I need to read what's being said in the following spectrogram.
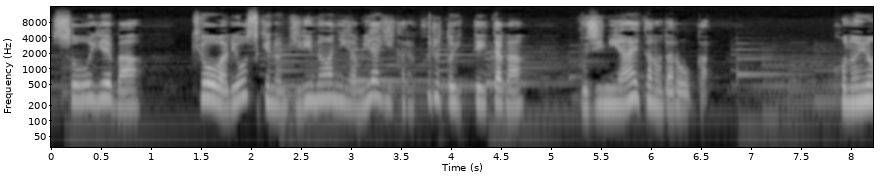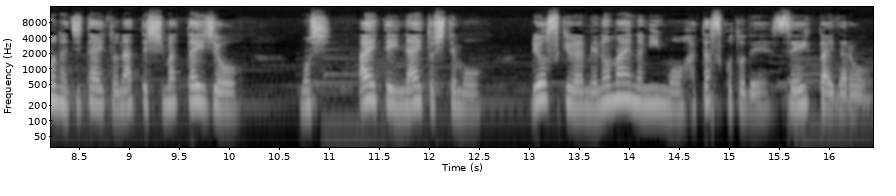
そういえば、今日は良介の義理の兄が宮城から来ると言っていたが、無事に会えたのだろうか。このような事態となってしまった以上、もし会えていないとしても、良介は目の前の任務を果たすことで精一杯だろ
